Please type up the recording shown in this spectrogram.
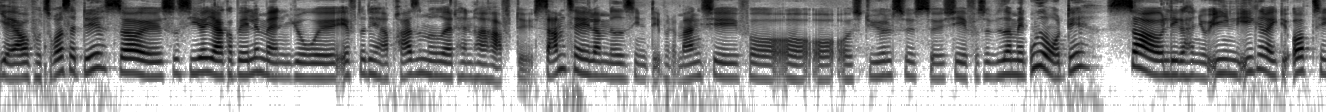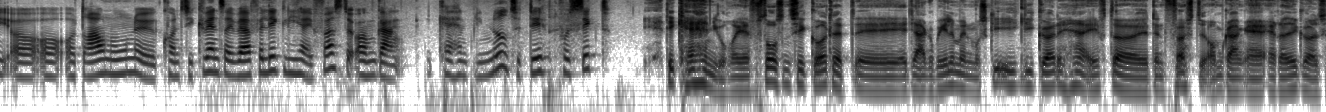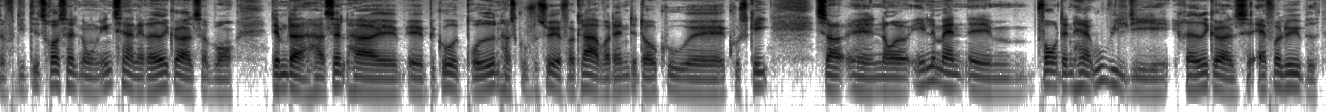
Ja, og på trods af det, så, øh, så siger Jakob Ellemann jo øh, efter det her pressemøde, at han har haft øh, samtaler med sin departementchef og, og, og, og styrelseschef osv. Men udover det, så ligger han jo egentlig ikke rigtig op til at, at, at drage nogle øh, konsekvenser, i hvert fald ikke lige her i første omgang. Kan han blive nødt til det på sigt? Ja, det kan han jo, og jeg forstår sådan set godt, at, øh, at Jacob Ellemann måske ikke lige gør det her efter øh, den første omgang af, af redegørelser, fordi det er trods alt nogle interne redegørelser, hvor dem, der har selv har øh, øh begået brøden, har skulle forsøge at forklare, hvordan det dog kunne, øh, kunne ske. Så øh, når Ellemann øh, får den her uvildige redegørelse af forløbet,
